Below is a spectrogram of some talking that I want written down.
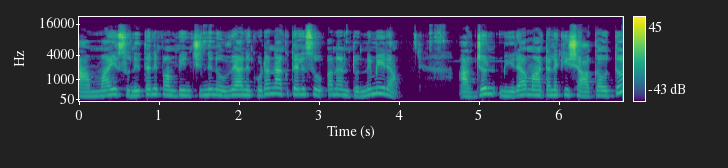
ఆ అమ్మాయి సునీతని పంపించింది నువ్వే అని కూడా నాకు తెలుసు అని అంటుంది మీరా. అర్జున్ మీరా మాటలకి షాక్ అవుతూ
